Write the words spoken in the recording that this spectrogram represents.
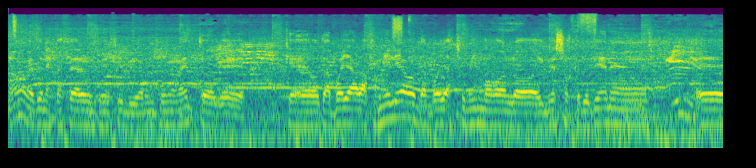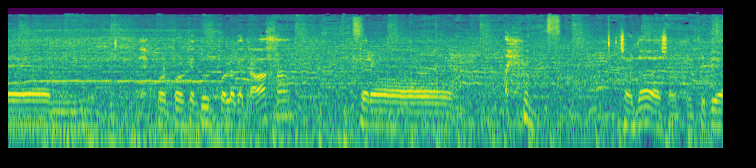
¿no? que tienes que hacer en un principio, en un primer momento, que, que o te apoya la familia o te apoyas tú mismo con los ingresos que tú tienes, eh, por, porque tú, por lo que trabajas, pero sobre todo eso, al principio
